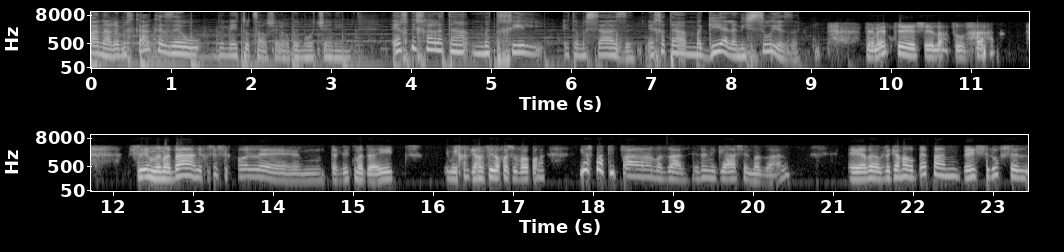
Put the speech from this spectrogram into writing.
פרופסור חנה, הרי מחקר כזה הוא באמת תוצר של הרבה מאוד שנים. איך בכלל אתה מתחיל את המסע הזה? איך אתה מגיע לניסוי הזה? באמת אה, שאלה טובה. תשמעי, במדע, אני חושב שכל uh, תגלית מדעית, אם היא גם אפילו חשובה פה, יש בה טיפה מזל, איזה נגיעה של מזל. Uh, אבל זה גם הרבה פעמים בשילוב של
